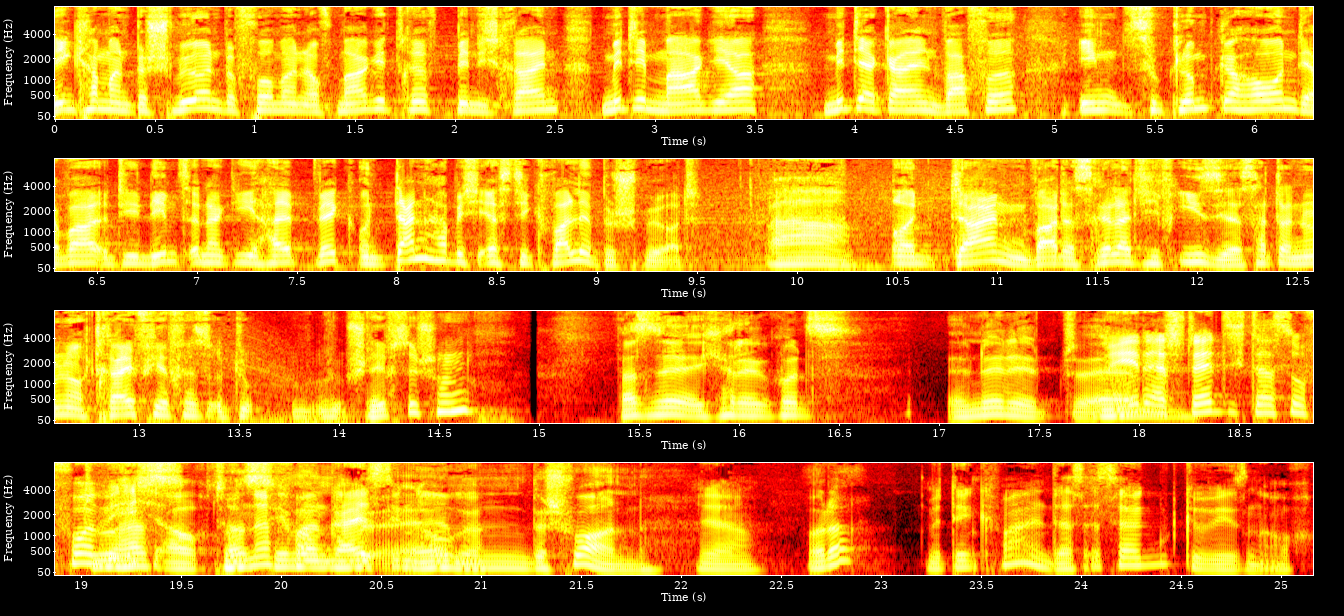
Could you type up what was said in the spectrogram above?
Den kann man beschwören, bevor man auf Margit trifft. Bin ich rein mit dem Magier, mit der geilen Waffe, ihn zu Klump gehauen, der war die Lebensenergie halb weg und dann habe ich erst die Qualle beschwört. Ah, Und dann war das relativ easy. Das hat dann nur noch drei, vier Versuche. Du schläfst du schon? Was, ne, ich hatte kurz. Äh, Nee, nee. du, nee, ähm, der stellt sich das so vor, du wie hast, ich auch. Du So, hast ne, vom jemanden geistigen Auge. ähm, beschworen, Ja, oder? mit den Qualen. Das ist ja gut gewesen auch.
